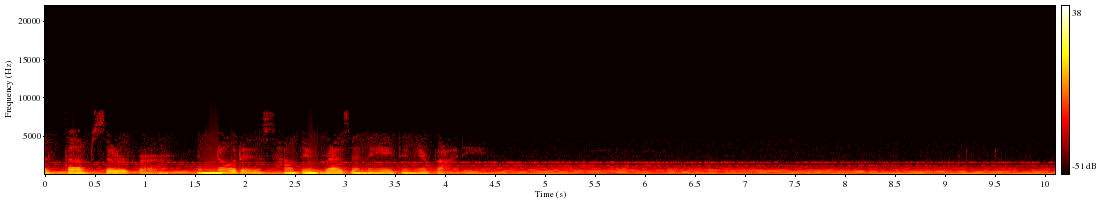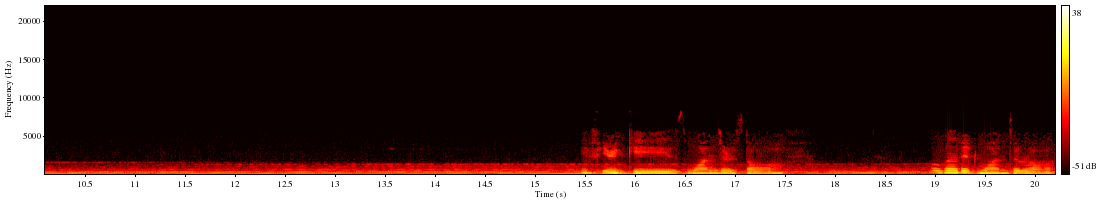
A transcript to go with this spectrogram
as the observer and notice how they resonate in your body. If your gaze wanders off, let it wander off,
